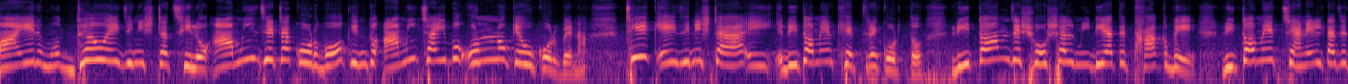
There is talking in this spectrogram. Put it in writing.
মায়ের মধ্যেও এই জিনিসটা ছিল। আমি যেটা করব, কিন্তু আমি চাইব অন্য কেউ করবে না। ঠিক এই জিনিসটা এই রিতমের ক্ষেত্রে করতো। রিতম যে সোশ্যাল মিডিয়াতে থাকবে, রিতমের চ্যানেলটা যে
